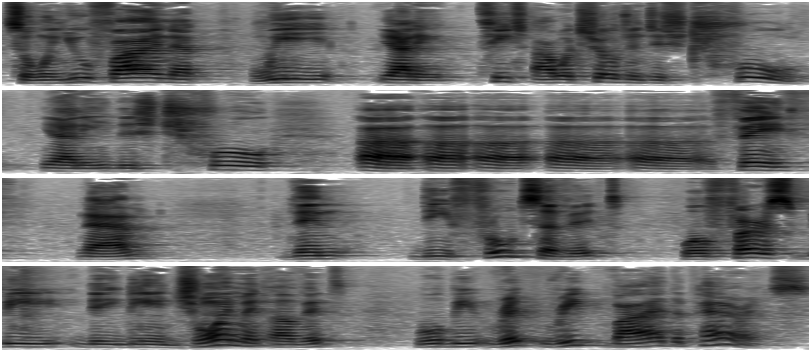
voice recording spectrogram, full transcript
So when you find that we yani, teach our children this true, yani, this true uh, uh, uh, faith, now, then the fruits of it will first be the, the enjoyment of it will be reaped by the parents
